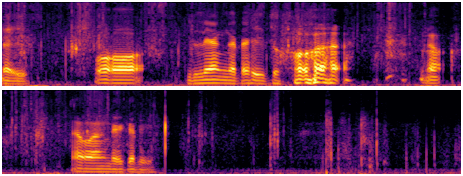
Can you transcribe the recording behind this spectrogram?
ในพอกินแรงก็ได้ตัวเนาะระวังได้ก็ได้ไป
